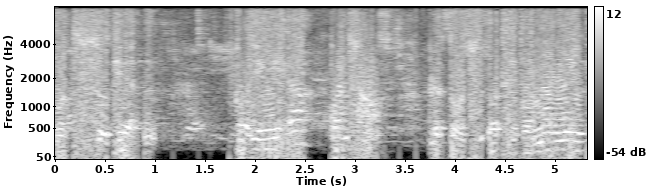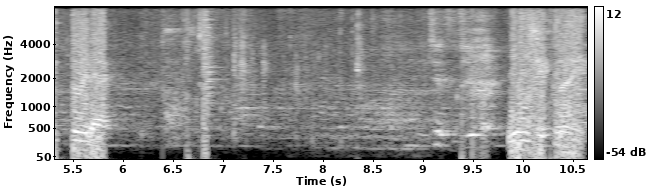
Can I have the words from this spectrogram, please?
một sự kiện có ý nghĩa quan trọng được tổ chức ở thành phố Nam Ninh tươi đẹp. Nhân dịp này,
